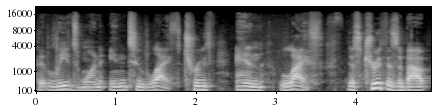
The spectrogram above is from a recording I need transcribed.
that leads one into life, truth and life. This truth is about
